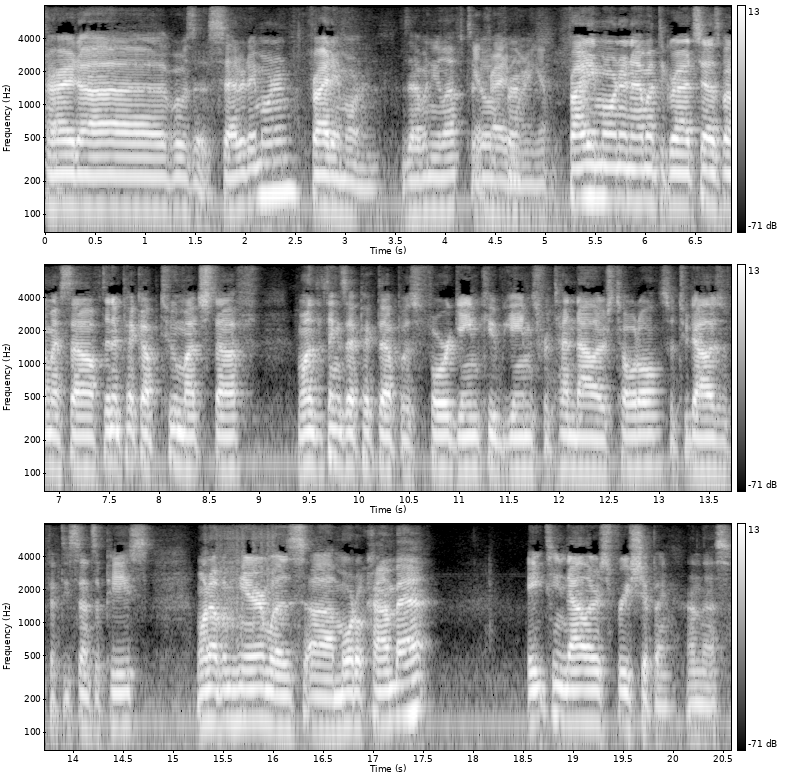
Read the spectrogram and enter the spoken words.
All right, uh, what was it? Saturday morning? Friday morning. Is that when you left to Yeah, go Friday for? morning, yep. Friday morning, I went to garage sales by myself. Didn't pick up too much stuff. One of the things I picked up was four GameCube games for ten dollars total, so two dollars and fifty cents a piece. One of them here was uh, Mortal Kombat. Eighteen dollars free shipping on this.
